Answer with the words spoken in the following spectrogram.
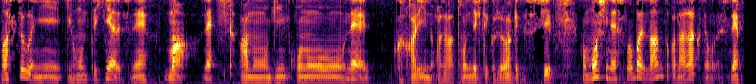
まあ、すぐに基本的にはですね、まあね、あの、銀行のね、係員の方が飛んできてくれるわけですし、もしね、その場で何とかならなくてもですね、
